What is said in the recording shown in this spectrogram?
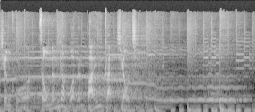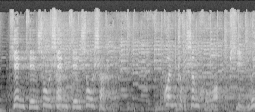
生活总能让我们百感交集。天天说事儿，天天说事儿，关注生活，品味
